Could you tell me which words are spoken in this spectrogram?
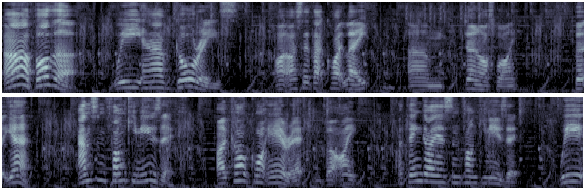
Ah, bother! we have Gories. I, I said that quite late. Um, don't ask why. But yeah, and some funky music. I can't quite hear it, but I, I think I hear some funky music. We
